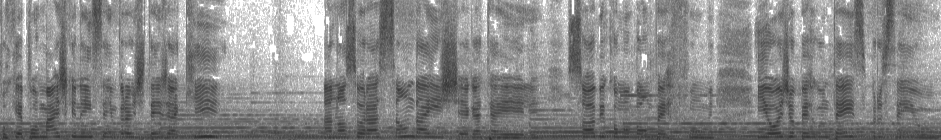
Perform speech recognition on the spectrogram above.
Porque por mais que nem sempre eu esteja aqui, a nossa oração daí chega até Ele, sobe como bom perfume. E hoje eu perguntei isso para o Senhor.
